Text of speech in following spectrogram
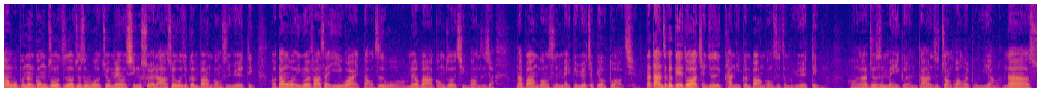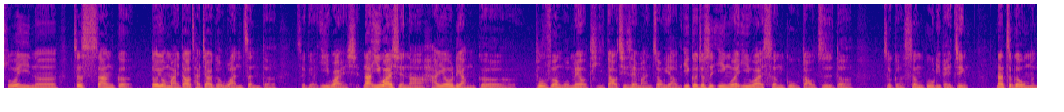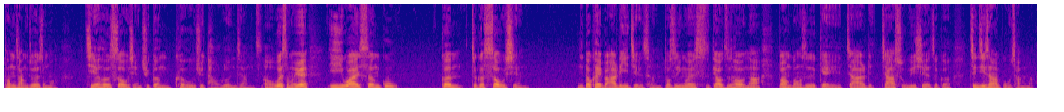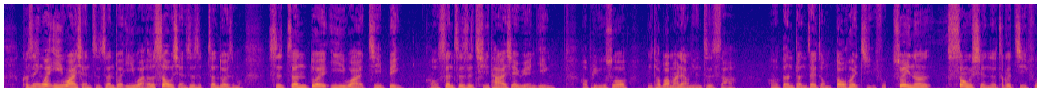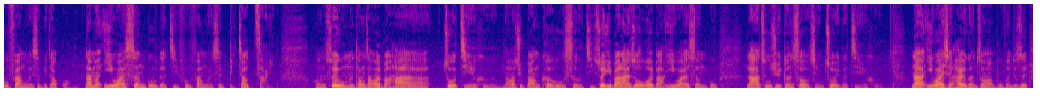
那我不能工作之后，就是我就没有薪水啦，所以我就跟保险公司约定，哦，当我因为发生意外导致我没有办法工作的情况之下，那保险公司每个月就给我多少钱？那当然这个给多少钱就是看你跟保险公司怎么约定了，哦，那就是每一个人当然是状况会不一样了。那所以呢，这三个都有买到才叫一个完整的。这个意外险，那意外险呢、还有两个部分我没有提到，其实也蛮重要的。一个就是因为意外身故导致的这个身故理赔金，那这个我们通常就是什么结合寿险去跟客户去讨论这样子。哦，为什么？因为意外身故跟这个寿险。你都可以把它理解成，都是因为死掉之后，那保险公司给家里家属一些这个经济上的补偿嘛。可是因为意外险只针对意外，而寿险是针对什么？是针对意外疾病，哦，甚至是其他一些原因，哦，比如说你投保满两年自杀，哦，等等这种都会给付。所以呢，寿险的这个给付范围是比较广，那么意外身故的给付范围是比较窄。哦，所以我们通常会把它做结合，然后去帮客户设计。所以一般来说，我会把意外身故拉出去跟寿险做一个结合。那意外险还有一个很重要的部分，就是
